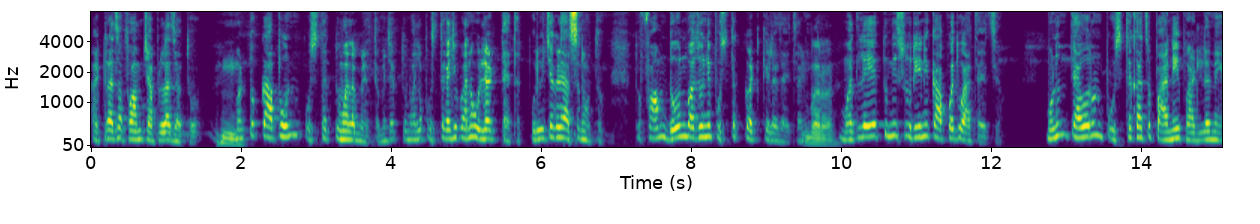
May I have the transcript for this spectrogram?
अठराचा फॉर्म छापला जातो. पण तो कापून पुस्तक तुम्हाला मिळतं. म्हणजे तुम्हाला पुस्तकाची पानं उलटता येतात. पूर्वीच्या काळी असं नव्हतं. तो फॉर्म दोन बाजूने पुस्तक कट केलं जायचं बरोबर. मधले तुम्ही सुरीने कापत वाचायचं. म्हणून त्यावरून पुस्तकाचं पाणी फाडलं नाही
